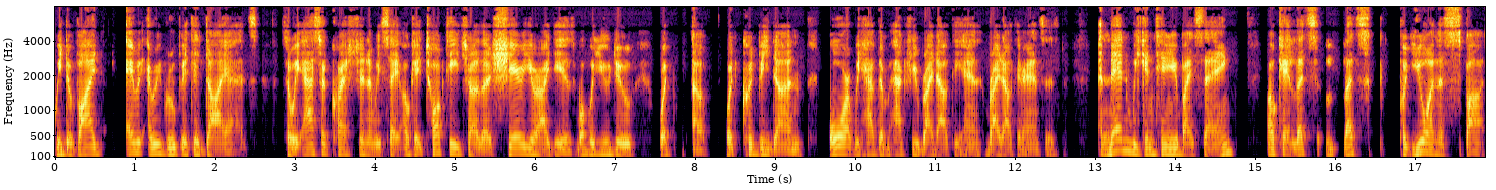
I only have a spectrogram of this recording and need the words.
we divide every, every group into dyads. So we ask a question and we say, okay, talk to each other, share your ideas. What would you do? What uh, what could be done? Or we have them actually write out the write out their answers, and then we continue by saying, okay, let's let's put you on the spot.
